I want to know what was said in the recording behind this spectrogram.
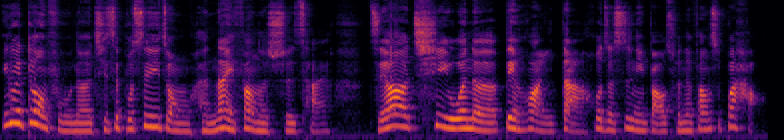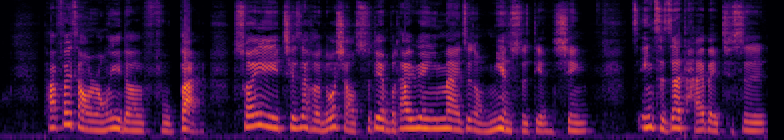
因为豆腐呢，其实不是一种很耐放的食材，只要气温的变化一大，或者是你保存的方式不好。它非常容易的腐败，所以其实很多小吃店不太愿意卖这种面食点心。因此，在台北其实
